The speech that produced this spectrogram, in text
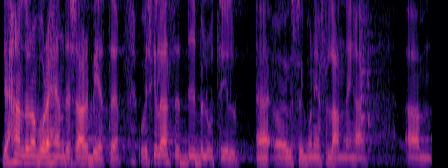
det handlar om våra händers arbete. Och vi ska läsa ett bibelord till. Eh, jag ska gå ner för landning här. Ehm,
